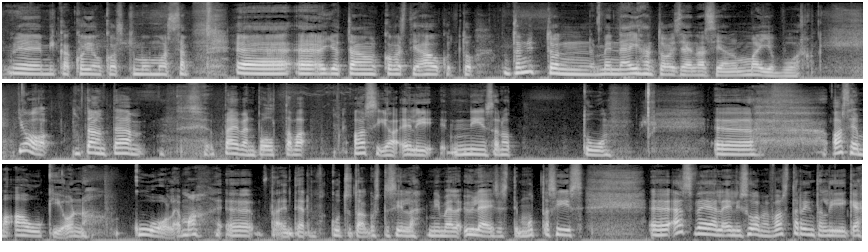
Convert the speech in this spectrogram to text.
Mika Kojonkoski muun muassa, jota on kovasti haukuttu. Mutta nyt on, mennään ihan toiseen asiaan, on Maijan vuoro. Joo, tämä on tämä päivän polttava asia, eli niin sanottu asema-aukion kuolema, tai en tiedä kutsutaanko sitä sillä nimellä yleisesti, mutta siis SVL eli Suomen vastarintaliike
